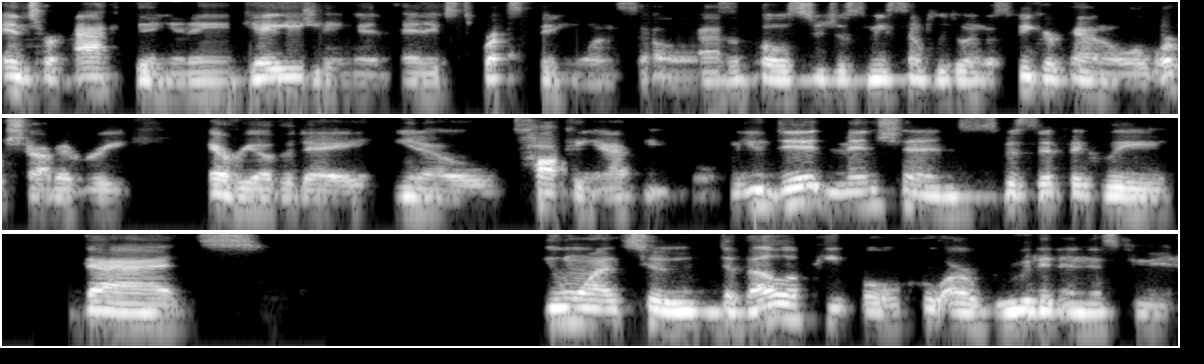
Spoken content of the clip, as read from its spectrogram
interacting and engaging and, and expressing oneself as opposed to just me simply doing a speaker panel or workshop every every other day you know talking at people. You did mention specifically that you want to develop people who are rooted in this community.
